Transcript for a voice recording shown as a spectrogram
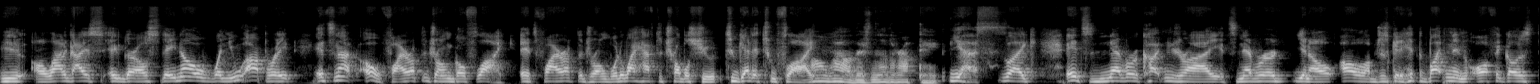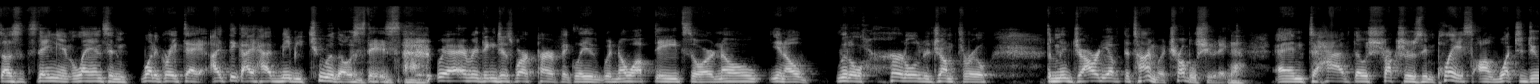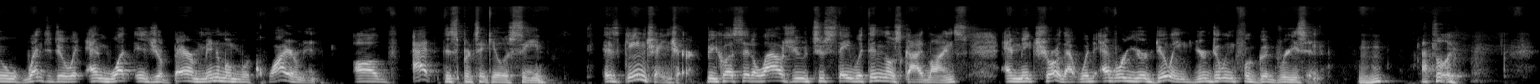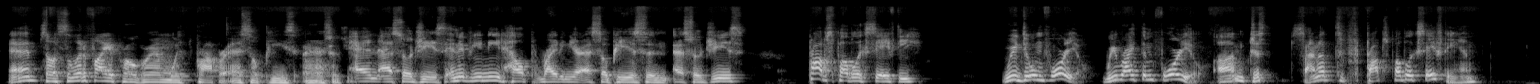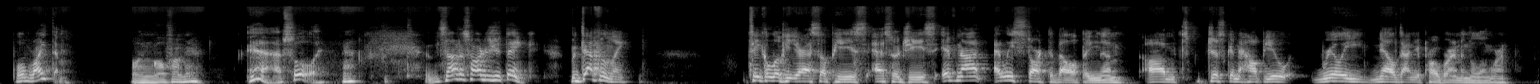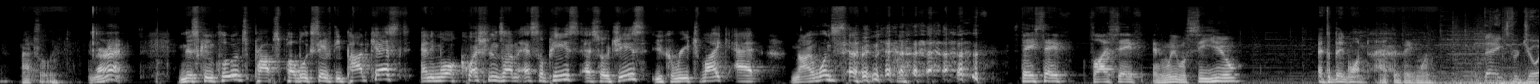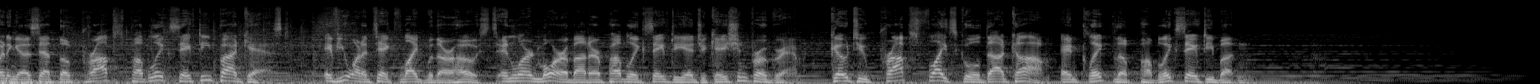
you, a lot of guys and girls, they know when you operate, it's not, oh, fire up the drone, go fly. It's fire up the drone. What do I have to troubleshoot to get it to fly? Oh wow, there's another update. Yes, like it's never cut and dry. It's never, you know, oh, I'm just going to hit the button and off it goes, does its thing and it lands and what a great day. I think I had maybe two of those days where everything just worked perfectly with no updates or no, you know, little hurdle to jump through. The majority of the time we're troubleshooting. Yeah. And to have those structures in place on what to do, when to do it, and what is your bare minimum requirement of at this particular scene is game changer because it allows you to stay within those guidelines and make sure that whatever you're doing, you're doing for good reason. Mm-hmm. Absolutely. And So solidify your program with proper SOPs and SOGs. and SOGs. And if you need help writing your SOPs and SOGs, props public safety. We do them for you. We write them for you. Um, just sign up to props public safety and we'll write them. We can go from there. Yeah, absolutely. Yeah. It's not as hard as you think, but definitely take a look at your SLPs, SOGs. If not, at least start developing them. Um, it's just going to help you really nail down your program in the long run. Absolutely. All right. And this concludes Props Public Safety Podcast. Any more questions on SOPs, SOGs? You can reach Mike at 917 Stay safe, fly safe, and we will see you at the big one. at the big one. Thanks for joining us at the Props Public Safety Podcast. If you want to take flight with our hosts and learn more about our public safety education program, go to propsflightschool.com and click the public safety button.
